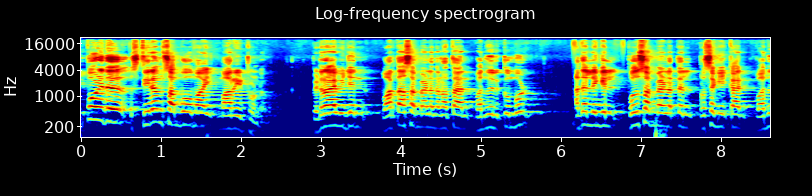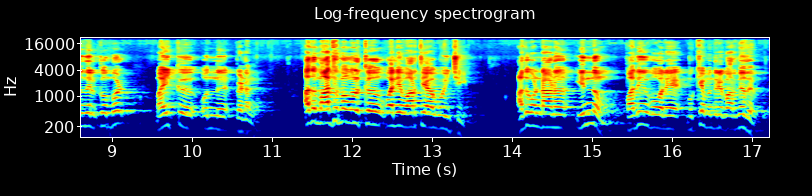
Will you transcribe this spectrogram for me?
ഇപ്പോഴിത് സ്ഥിരം സംഭവമായി മാറിയിട്ടുണ്ട്. പിണറായി വിജയൻ വാർത്താ സമ്മേളനം നടത്താൻ വന്നു നിൽക്കുമ്പോൾ അതല്ലെങ്കിൽ പൊതുസമ്മേളനത്തിൽ പ്രസംഗിക്കാൻ വന്നു നിൽക്കുമ്പോൾ മൈക്ക് ഒന്ന് പിണങ്ങും. അത് മാധ്യമങ്ങൾക്ക് വലിയ വാർത്തയാവുകയും ചെയ്യും. അതുകൊണ്ടാണ് ഇന്നും പതിവ് പോലെ മുഖ്യമന്ത്രി പറഞ്ഞത്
